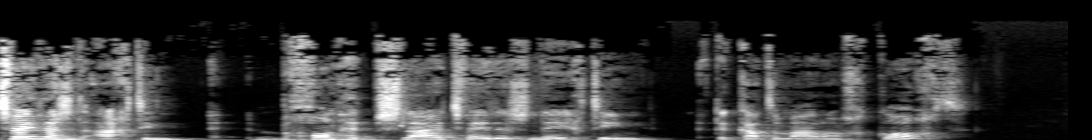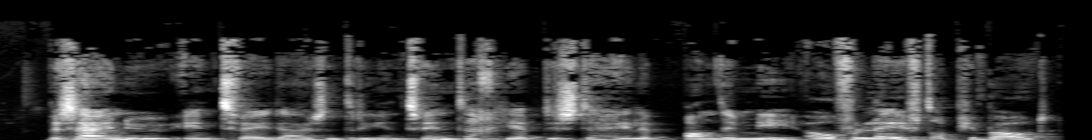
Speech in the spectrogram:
2018 begon het besluit, 2019 de katamaran gekocht. We zijn nu in 2023. Je hebt dus de hele pandemie overleefd op je boot.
